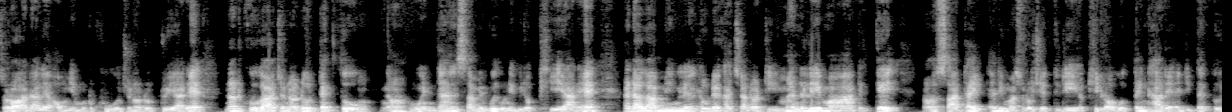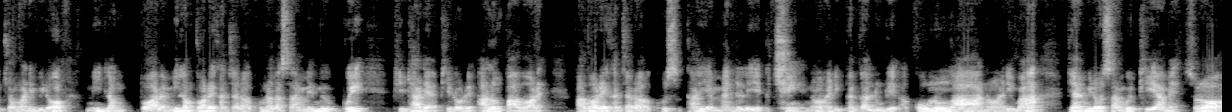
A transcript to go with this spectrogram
ဆိုတော့အဲဒါလည်းအောင်မြင်မှုတစ်ခုကိုကျွန်တော်တို့တွေ့ရတယ်နောက်တစ်ခုကကျွန်တော်တို့တက်တုံနော်ဝန်တန်းစာမေးပွဲကိုနေပြီးတော့ဖြေရတယ်အဲဒါကမင်္ဂလာထုတ်တဲ့ခါကျတော့ဒီမန္တလေးမှာတကယ်နော်စာတိုက်အဲ့ဒီမှာဆိုလို့ရှိရင်ဒီဒီအဖြစ်တော့ကိုတင်ထားတဲ့အဲ့ဒီတက်ကိုကြောင်းကနေပြီးတော့မီးလောင်သွားတယ်မီးလောင်သွားတဲ့ခါကျတော့ခုနကစာမေးမေးပွဲဖြစ်ထားတဲ့အဖြစ်တော့တွေအားလုံးပါသွားတယ်ပါသွားတဲ့ခါကျတော့အခုစကားရဲ့မန္တလေးရဲ့ကချင်နော်အဲ့ဒီဘက်ကလူတွေအကုန်လုံးကနော်အဲ့ဒီမှာပြန်ပြီးတော့စာမွေးဖြေရမယ်ဆိုတော့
